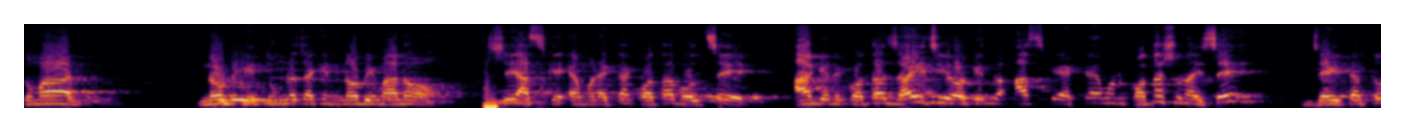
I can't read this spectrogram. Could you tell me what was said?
তোমার নবী, তোমরা যাকে নবী মানো, সে আজকে এমন একটা কথা বলছে আগের কথা যাই ছিল, কিন্তু আজকে একটা এমন কথা শোনাইছে যেটা তো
